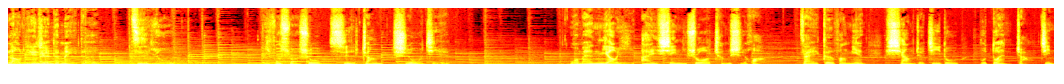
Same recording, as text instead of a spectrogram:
老年人的美德，自由。以弗所书四章十五节。我们要以爱心说诚实话，在各方面向着基督不断长进。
